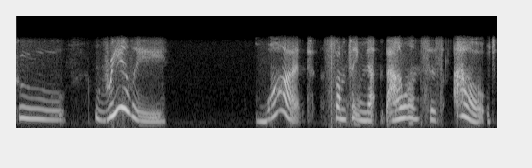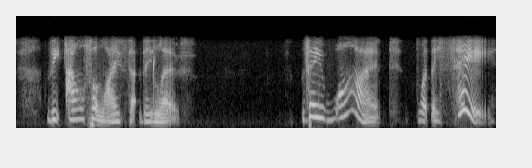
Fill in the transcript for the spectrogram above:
who really want something that balances out the alpha life that they live. They want what they say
